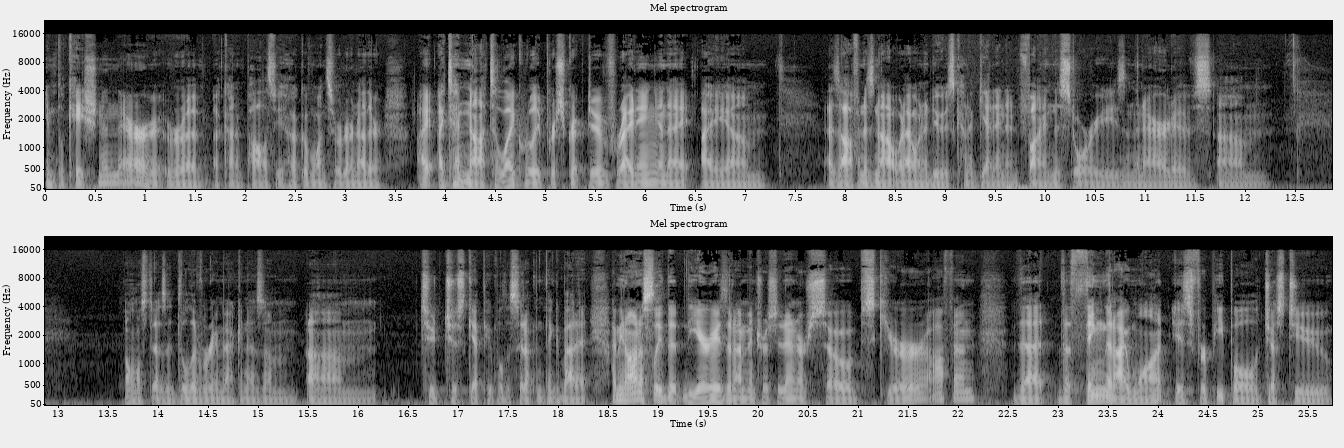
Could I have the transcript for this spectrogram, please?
implication in there or, or a, a kind of policy hook of one sort or another. I, I tend not to like really prescriptive writing, and I, I um, as often as not, what I want to do is kind of get in and find the stories and the narratives, um, almost as a delivery mechanism. Um, to just get people to sit up and think about it. I mean, honestly, the, the areas that I'm interested in are so obscure often that the thing that I want is for people just to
